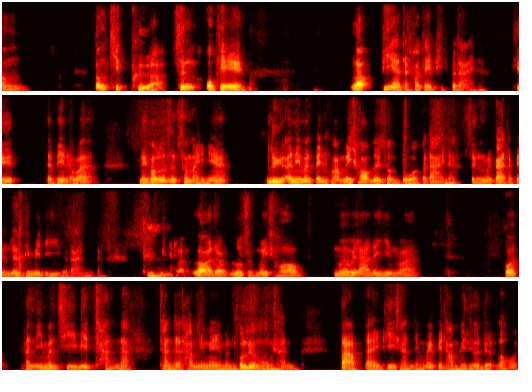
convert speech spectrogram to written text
ต้อง ต้องคิดเผื่อ ซึ่งโอเค เราพี่อาจจะเข้าใจผิดก็ได้นะคือ แต่เพียงแต่ว่า ในความรู้สึกสมัยเนี้ยหรืออันนี้มันเป็นความไม่ชอบโดยส่วนตัวก็ได้นะ ซึ่งมันก็อาจจะเป็นเรื่องที่ไม่ดีก็ได้เหมือนกัน เราอาจจะรู้สึกไม่ชอบเมื่อเวลาได้ยินว่า ก็อันนี้มันชีวิตฉันน่ะ ฉันจะทำยังไงมันก็เรื่องของฉันตราบใดที่ฉันยังไม่ไปทำให้เธอเดือดร้อน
